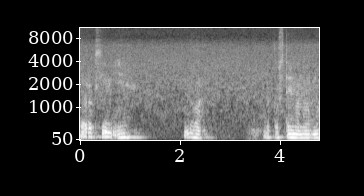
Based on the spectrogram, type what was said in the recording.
47 і два. Допустима норма.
